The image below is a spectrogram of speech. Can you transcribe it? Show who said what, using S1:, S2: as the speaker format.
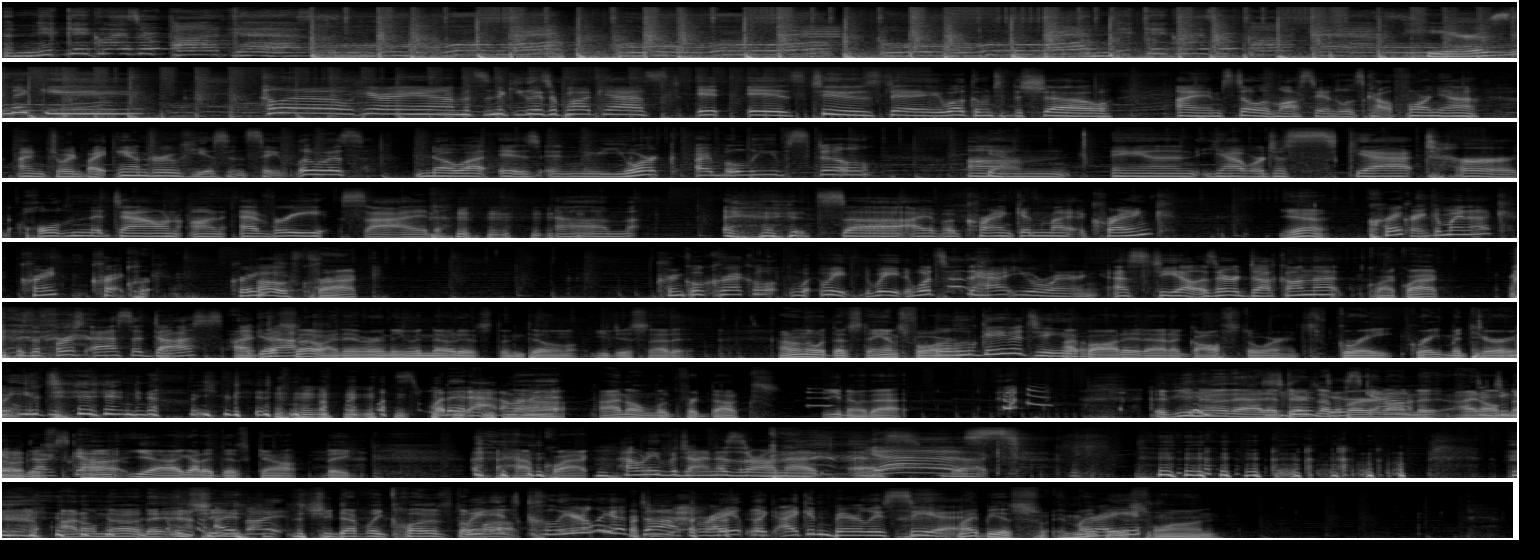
S1: The Nikki Glaser Podcast.
S2: Here's Nikki. Hello, here I am. It's the Nikki Glaser podcast. It is Tuesday. Welcome to the show. I am still in Los Angeles, California. I'm joined by Andrew. He is in St. Louis. Noa is in New York, I believe, still. Um, yeah. And yeah, we're just scattered, holding it down on every side. um, it's uh, I have a crank in my crank.
S3: Yeah,
S2: crank, crank in my neck. Crank, crank, Cr- crank,
S3: both crack.
S2: Crinkle, crackle. Wait, wait. What's that hat you were wearing? STL. Is there a duck on that?
S3: Quack, quack.
S2: Is the first S a dust?
S3: I, I guess duck? so. I never even noticed until you just said it. I don't know what that stands for.
S2: Well, who gave it to you?
S3: I bought it at a golf store. It's great, great material.
S2: But you didn't know. You didn't know what it had
S3: no,
S2: on it.
S3: I don't look for ducks. You know that. if you know that, if there's a, a bird on the, I
S2: Did
S3: don't
S2: you
S3: know.
S2: Get a discount? Uh,
S3: yeah, I got a discount. They half quack.
S2: How many vaginas are on that?
S4: yes.
S3: I don't know. She thought, she definitely closed them
S2: wait,
S3: up.
S2: it's clearly a duck, right? like I can barely see it.
S3: Might be a it might right? be a swan.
